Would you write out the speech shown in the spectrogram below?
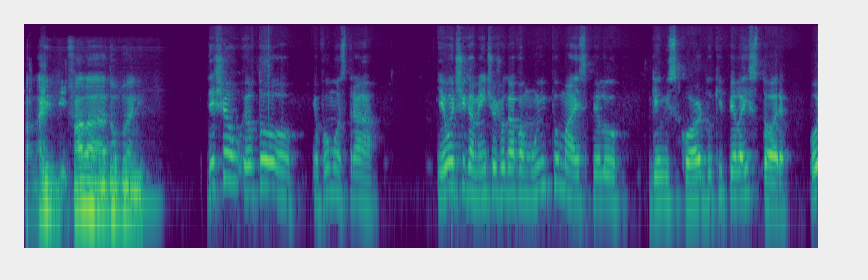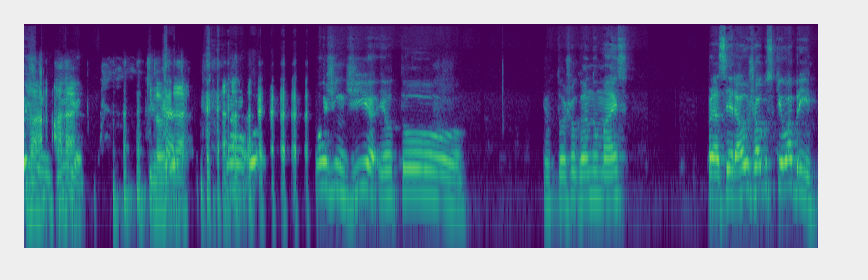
Fala aí, fala, Dobani. Deixa eu, eu tô, eu vou mostrar. Eu antigamente eu jogava muito mais pelo game score do que pela história. Hoje em dia, que novidade. Não, hoje em dia eu tô eu tô jogando mais para zerar os jogos que eu abri.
